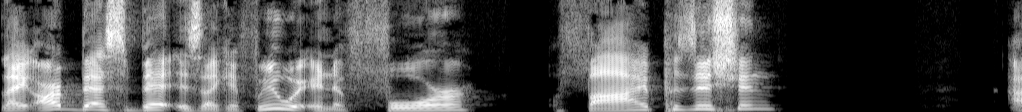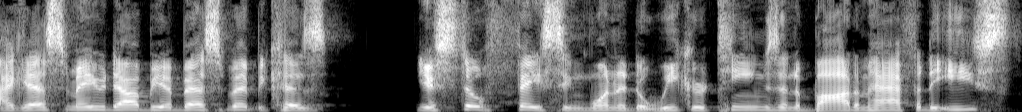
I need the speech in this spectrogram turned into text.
like our best bet is like if we were in a four five position, I guess maybe that would be a best bet because you're still facing one of the weaker teams in the bottom half of the East.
